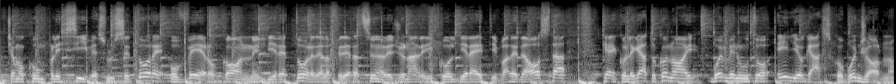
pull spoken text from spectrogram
diciamo, complessive sul settore, ovvero con il direttore della Federazione regionale di Coldiretti Valle d'Aosta che è collegato con noi. Benvenuto Elio Gasco, buongiorno.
